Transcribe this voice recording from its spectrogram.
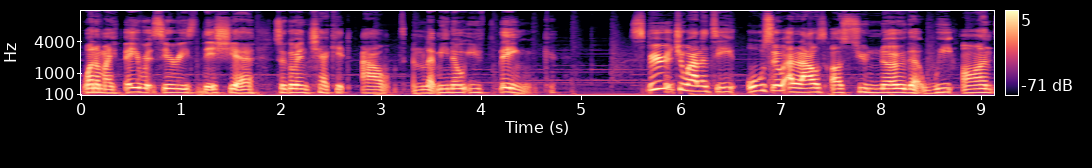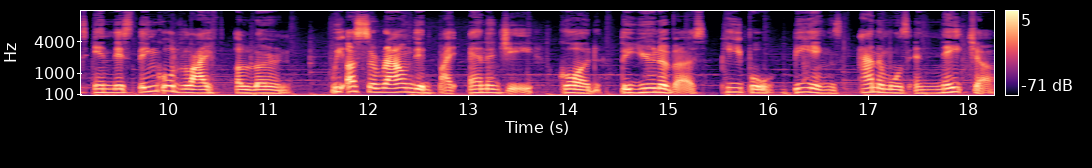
one of my favorite series this year. So go and check it out and let me know what you think. Spirituality also allows us to know that we aren't in this thing called life alone. We are surrounded by energy, God, the universe, people, beings, animals, and nature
